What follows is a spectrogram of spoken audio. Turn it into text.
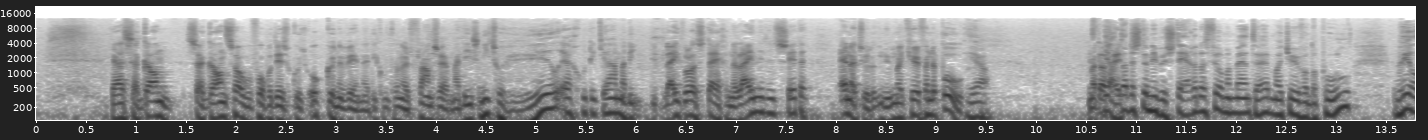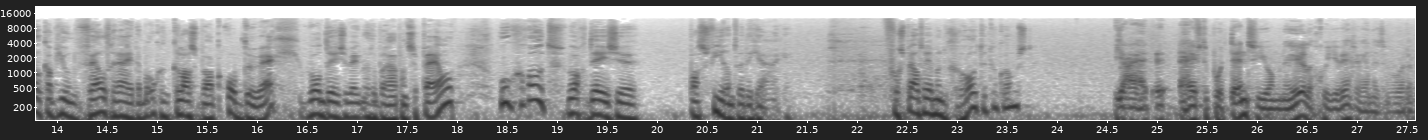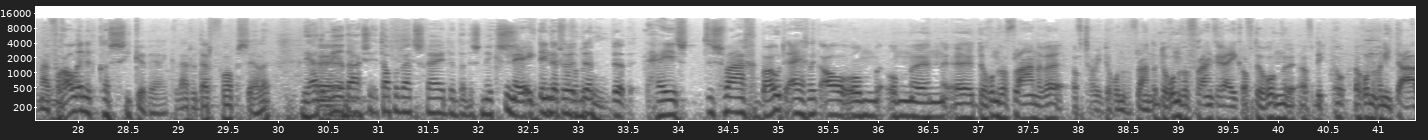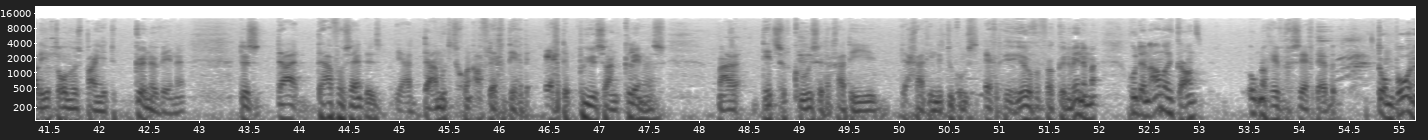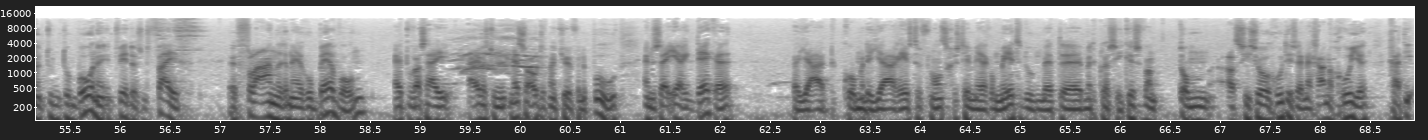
Ja, Sagan. Sagan zou bijvoorbeeld deze koers ook kunnen winnen. Die komt vanuit Vlaamsweg. Maar die is niet zo heel erg goed dit jaar. Maar die, die lijkt wel een stijgende lijn in te zitten. En natuurlijk nu Mathieu van der Poel. Ja. Maar dat ja, dat is de nieuwe sterren, dat firmament, hè? Mathieu van der Poel. Wereldkampioen veldrijden, maar ook een klasbak op de weg. Won deze week nog de Brabantse Pijl. Hoe groot wordt deze pas 24-jarige? Voorspelt u hem een grote toekomst? Ja, hij, hij heeft de potentie om een hele goede wegrenner te worden. Maar vooral in het klassieke werk. Laten we dat voorop stellen. Ja, de Eh, meerdaagse etappenwedstrijden, dat is niks. Nee, ik denk dat, we, dat, hij is te zwaar gebouwd eigenlijk al om, om een, eh, de Ronde van Vlaanderen, of sorry, de Ronde van Vlaanderen, de Ronde van Frankrijk of de Ronde, of de Ronde van Italië of de Ronde van Spanje te kunnen winnen. Dus daar, daarvoor zijn, dus, ja, daar moet hij het gewoon afleggen tegen de echte puurzang klimmers. Maar dit soort koersen, daar gaat, hij, daar gaat hij in de toekomst echt heel veel van kunnen winnen. Maar goed, aan de andere kant, ook nog even gezegd hebben, Tom Bonen, toen Tom Bonen in 2005 eh, Vlaanderen en Roubaix won, toen was hij, hij was toen net zo oud als Mathieu van der Poel. En toen zei Erik Dekker, uh, ja, de komende jaren heeft het van ons gestimmeerd om meer te doen met, uh, met de klassiekers. Want Tom, als hij zo goed is en hij gaat nog groeien, gaat hij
